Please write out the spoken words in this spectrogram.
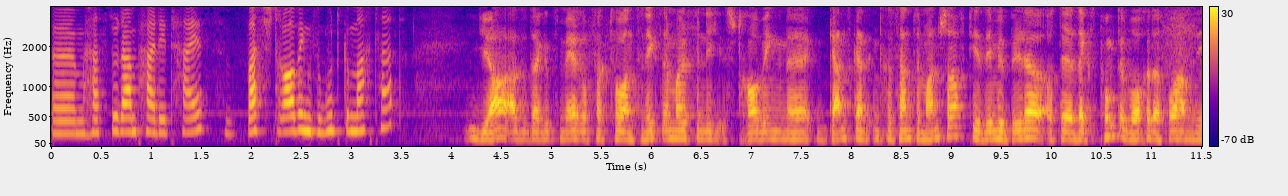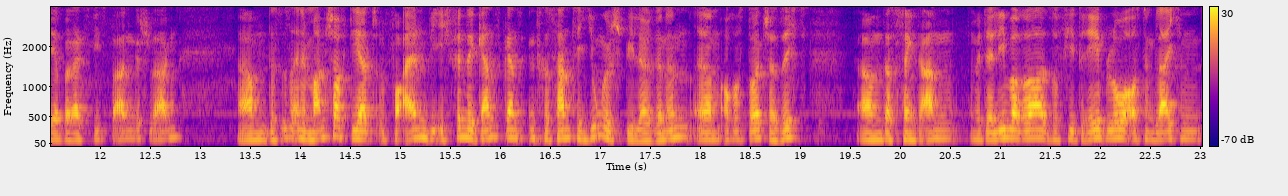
Ähm, hast du da ein paar Details, was Straubing so gut gemacht hat? Ja, also da gibt es mehrere Faktoren. Zunächst einmal finde ich, ist Straubing eine ganz, ganz interessante Mannschaft. Hier sehen wir Bilder aus der Sechs-Punkte-Woche. Davor haben sie ja bereits Wiesbaden geschlagen. Ähm, das ist eine Mannschaft, die hat vor allem, wie ich finde, ganz, ganz interessante junge Spielerinnen, ähm, auch aus deutscher Sicht. Ähm, das fängt an mit der Liberer Sophie Dreblo aus dem gleichen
